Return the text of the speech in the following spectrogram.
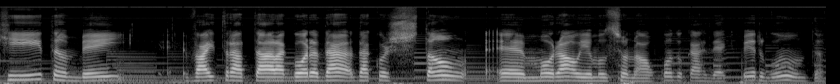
que também vai tratar agora da, da questão é, moral e emocional. Quando Kardec pergunta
